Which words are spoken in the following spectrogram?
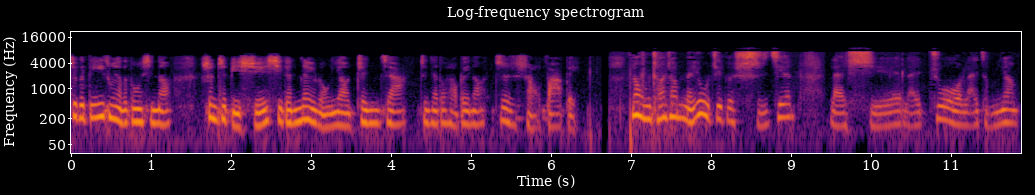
这个第一重要的东西呢，甚至比学习的内容要增加，增加多少倍呢？至少八倍。那我们常常没有这个时间来学、来做、来怎么样？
